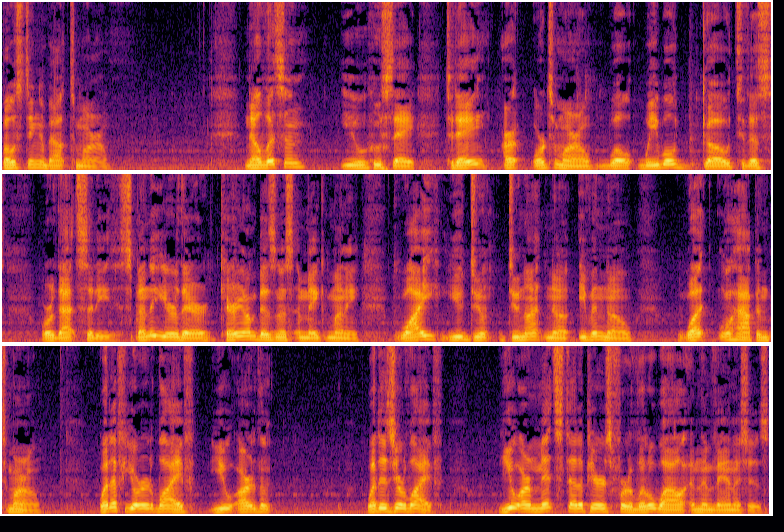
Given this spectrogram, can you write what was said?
Boasting about tomorrow. Now listen, you who say, Today or, or tomorrow will we will go to this or that city, spend a year there, carry on business, and make money. Why you do, do not know even know what will happen tomorrow? What if your life you are the what is your life? You are mist that appears for a little while and then vanishes.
